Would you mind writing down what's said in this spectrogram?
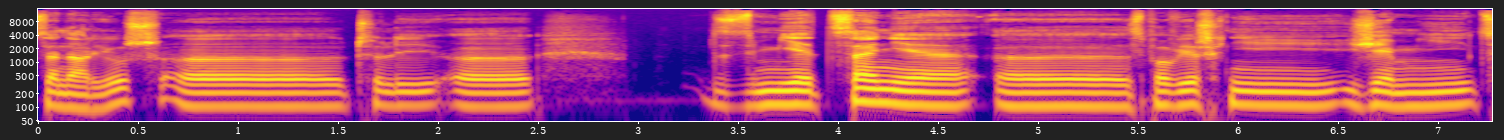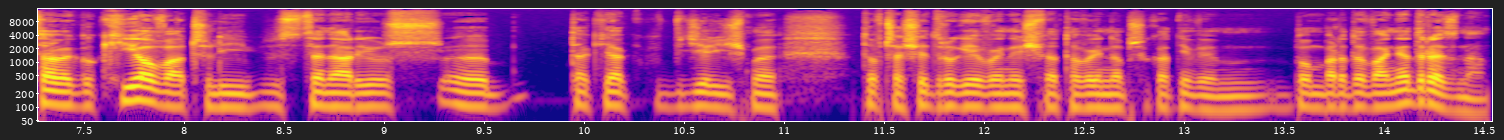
scenariusz, e, czyli e, zmiecenie e, z powierzchni ziemi całego Kijowa, czyli scenariusz tak jak widzieliśmy to w czasie II wojny światowej, na przykład, nie wiem, bombardowania Drezna.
